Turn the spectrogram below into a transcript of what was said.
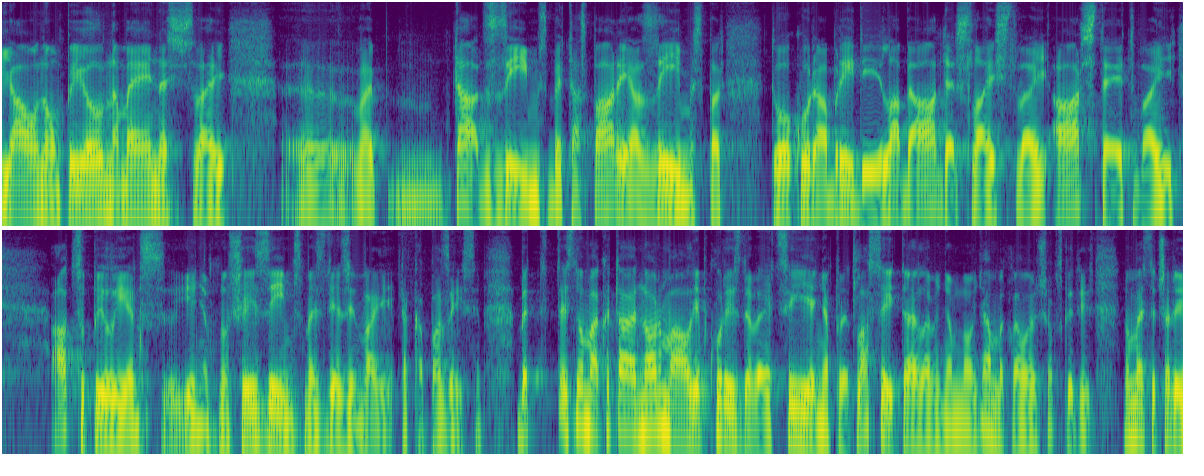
jauna un pilna mēnesis vai, uh, vai tādas zīmes, bet tās pārējās zīmes par to, kurā brīdī ir labi āders laist vai ārstēt vai ārstēt acu piliens ieņemt no šīs zīmes, mēs diezgan vai pazīsim. Bet es domāju, ka tā ir normāla, jebkura izdevēja cieņa pret lasītāju, lai viņam nav jāmeklē, lai viņš apskatīs. Nu, mēs taču arī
